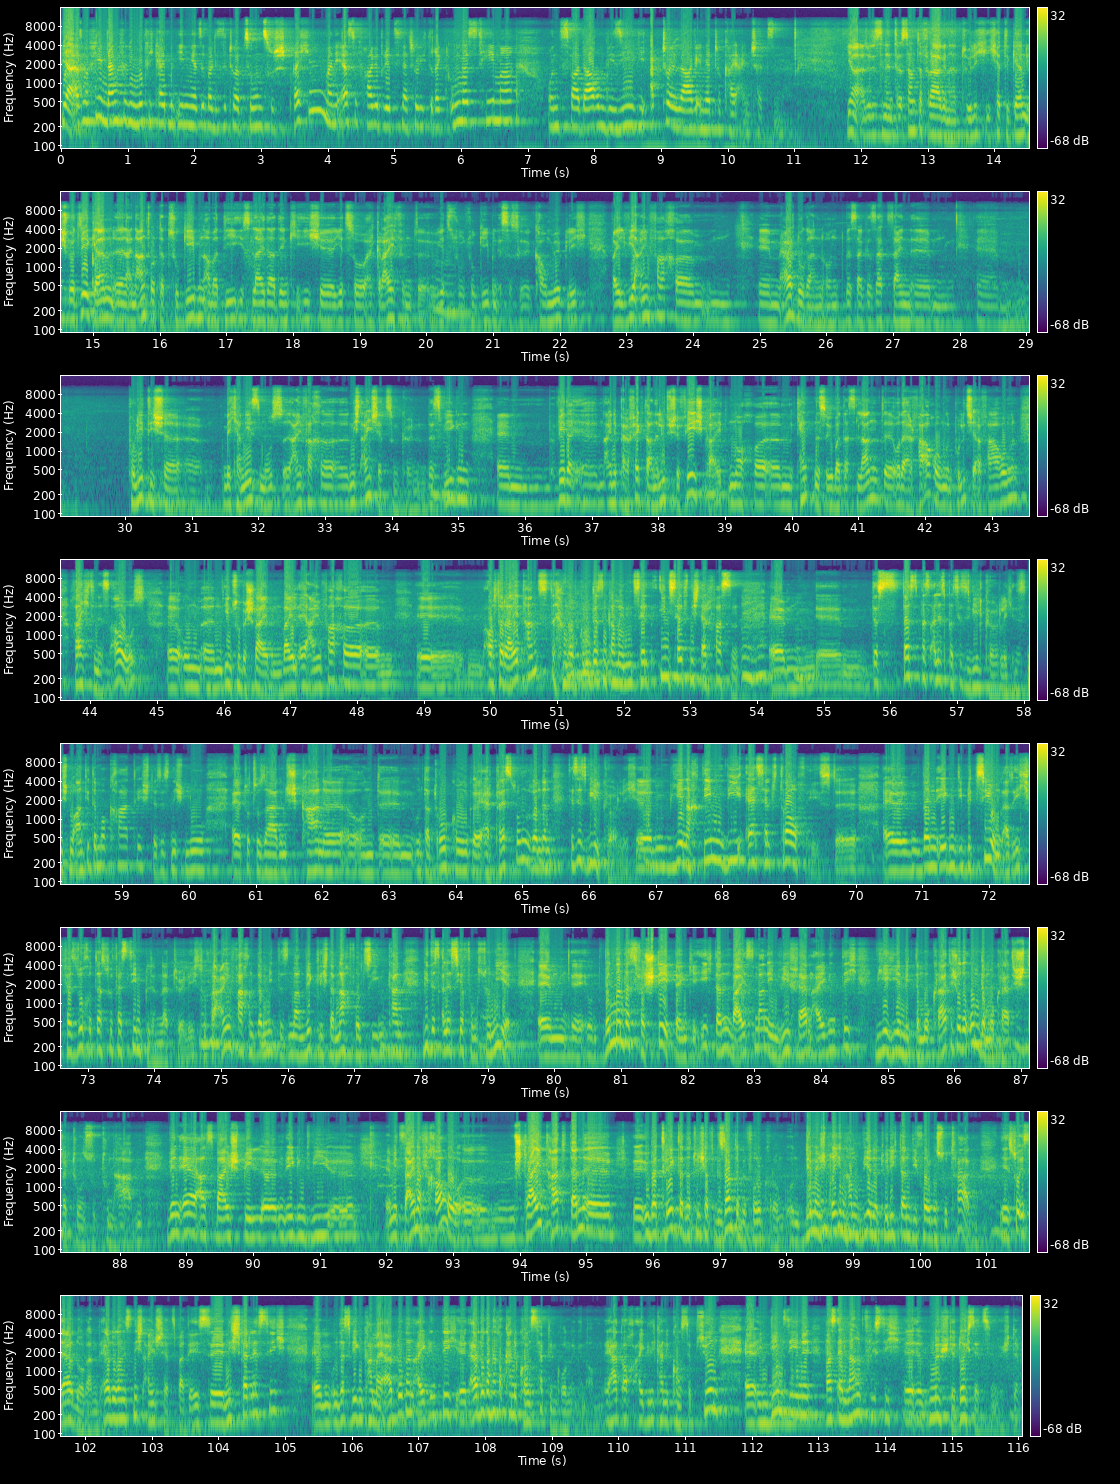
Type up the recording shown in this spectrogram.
Ja, erstmal vielen Dank für die Möglichkeit, mit Ihnen jetzt über die Situation zu sprechen. Meine erste Frage dreht sich natürlich direkt um das Thema und zwar darum, wie Sie die aktuelle Lage in der Türkei einschätzen. Ja, also das ist eine interessante Frage natürlich. Ich hätte gern, ich würde sehr gern äh, eine Antwort dazu geben, aber die ist leider, denke ich, äh, jetzt so ergreifend äh, jetzt zu, zu geben, ist es kaum möglich, weil wir einfach ähm, ähm, Erdogan und besser gesagt sein ähm, ähm politischer äh, Mechanismus äh, einfach äh, nicht einschätzen können. Deswegen ähm, weder eine perfekte analytische Fähigkeit mhm. noch ähm, Kenntnisse über das Land oder Erfahrungen, politische Erfahrungen reichten es aus, äh, um ähm, ihn zu beschreiben, weil er einfach ähm, aus der Reihe tanzt und mhm. aufgrund dessen kann man ihn, selbst, ihn selbst nicht erfassen. Mhm. Ähm, ähm, das, das, was alles passiert, ist willkürlich. Es ist nicht nur antidemokratisch, das ist nicht nur äh, sozusagen Schikane äh, und äh, Unterdrückung, äh, Erpressung, sondern das ist willkürlich. Ähm, je nachdem, wie er selbst drauf ist. Äh, äh, wenn eben die Beziehung, also ich versuche das zu versimpeln natürlich, zu mhm. vereinfachen, damit man wirklich dann nachvollziehen kann, wie das alles hier funktioniert. Ähm, und wenn man das versteht, denke ich, dann weiß man, inwiefern eigentlich wir hier mit demokratischen oder undemokratischen Strukturen zu tun haben. Wenn er als Beispiel ähm, irgendwie äh, mit seiner Frau äh, Streit hat, dann äh, überträgt er natürlich auf die gesamte Bevölkerung. Und dementsprechend haben wir natürlich dann die Folgen zu tragen. so ist Erdogan. Erdogan ist nicht einschätzbar, der ist nicht verlässlich. Ähm, und deswegen kann man Erdogan eigentlich, Erdogan hat auch keine Konzepte im Grunde genommen. Er hat auch eigentlich keine Konzeption in dem Sinne, was er langfristig möchte, durchsetzen möchte.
